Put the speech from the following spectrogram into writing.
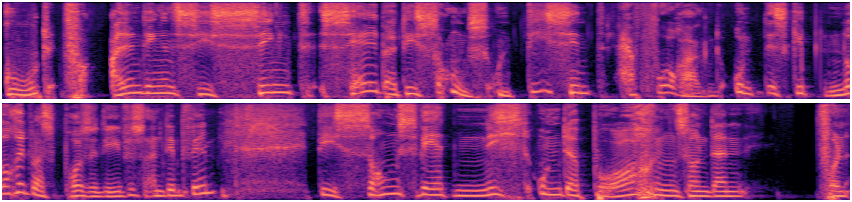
gut. Vor allen Dingen, sie singt selber die Songs und die sind hervorragend. Und es gibt noch etwas Positives an dem Film. Die Songs werden nicht unterbrochen, sondern von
